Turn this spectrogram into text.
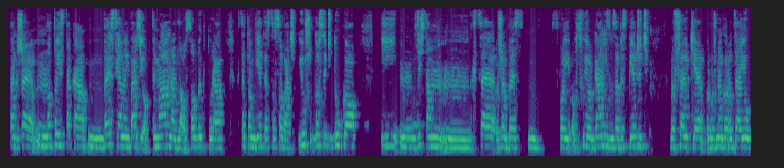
Także mm, no to jest taka mm, wersja najbardziej optymalna dla osoby, która chce tą dietę stosować już dosyć długo i mm, gdzieś tam chce, żeby swój, swój organizm zabezpieczyć we wszelkie różnego rodzaju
